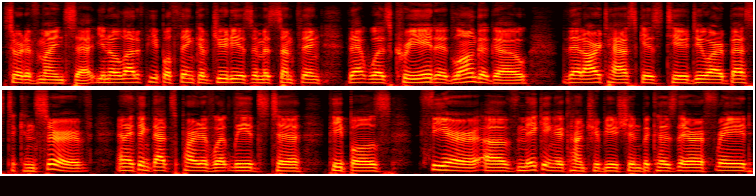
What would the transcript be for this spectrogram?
sort of mindset. You know, a lot of people think of Judaism as something that was created long ago, that our task is to do our best to conserve. And I think that's part of what leads to people's fear of making a contribution because they're afraid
